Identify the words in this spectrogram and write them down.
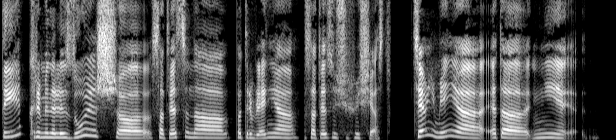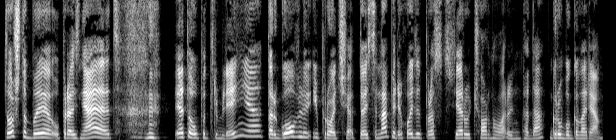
Ты криминализуешь, э, соответственно, потребление соответствующих веществ. Тем не менее, это не то, чтобы упраздняет это употребление, торговлю и прочее. То есть она переходит просто в сферу черного рынка, да, грубо говоря.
